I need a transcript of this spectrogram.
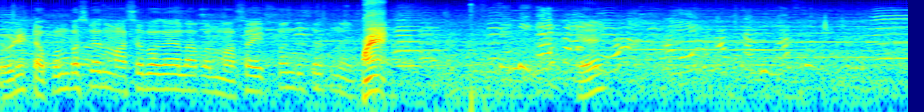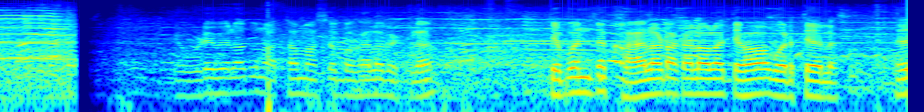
एवढे टपून बसल्यात मासं बघायला पण मासा एक पण दिसत नाही. हे? एवढे वेळातून आता मासं बघायला भेटलं. ते पण इथं खायला टाकायला लावला तेव्हा वरती आलं. तर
